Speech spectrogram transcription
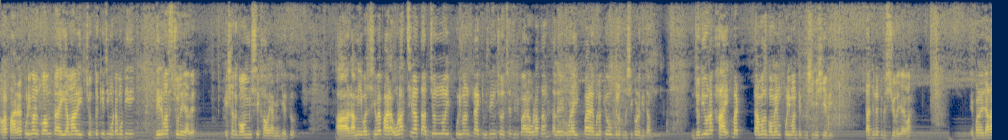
আমার পায়রার পরিমাণ কম, তাই আমার এই চোদ্দ কেজি মোটামুটি দেড় মাস চলে যাবে। এর সাথে গম মিশিয়ে খাওয়াই আমি যেহেতু। আর আমি এবছর সেভাবে পায়রা ওড়াচ্ছি না, তার জন্য এই পরিমাণটা একটু বেশি দিন চলছে। যদি পায়রা ওড়াতাম, তাহলে ওরা এই পায়রাগুলোকেও ওগুলো বেশি করে দিতাম। যদি ওরা খায় বাট তার মধ্যে গমের পরিমাণটা একটু বেশি মিশিয়ে দিই, তার জন্য একটু বেশি চলে যায় আমার। এবারে যারা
